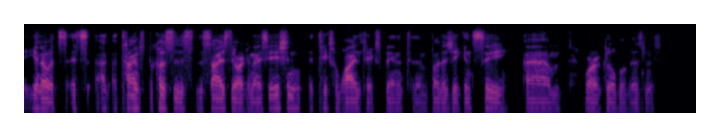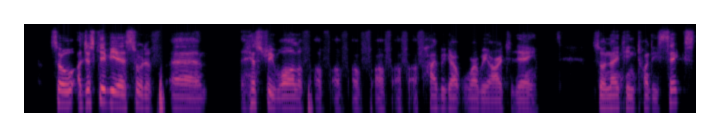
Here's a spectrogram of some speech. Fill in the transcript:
you know, it's it's at, at times because of the size of the organization, it takes a while to explain it to them. But as you can see, um, we're a global business. So I'll just give you a sort of uh, history wall of of, of, of, of, of how we got where we are today. So in 1926,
